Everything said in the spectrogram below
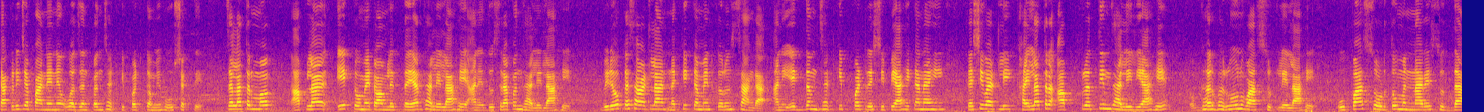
काकडीच्या पाण्याने वजन पण झटकीपट कमी होऊ शकते. चला तर मग आपला एक टोमॅटो ऑमलेट तयार झालेला आहे आणि दुसरा पण झालेला आहे. व्हिडिओ कसा वाटला नक्की कमेंट करून सांगा. आणि एकदम झटकीपट रेसिपी आहे का नाही? कशी वाटली. खायला तर अप्रतिम झालेली आहे. घर भरून वास सुटलेला आहे. उपास सोडतो म्हणणारे सुद्धा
